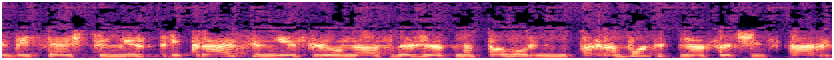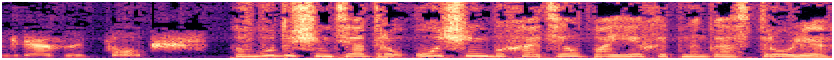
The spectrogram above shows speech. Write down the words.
объяснять, что мир прекрасен, если у нас даже на полу не поработать, у нас очень старый грязный пол. В будущем театр очень бы хотел поехать на гастроли.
